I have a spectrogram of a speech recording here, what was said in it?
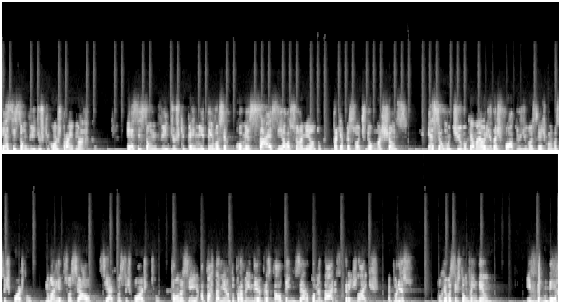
Esses são vídeos que constroem marca. Esses são vídeos que permitem você começar esse relacionamento para que a pessoa te dê uma chance. Esse é o motivo que a maioria das fotos de vocês, quando vocês postam numa rede social, se é que vocês postam, falando assim, apartamento para vender, preço tal, tem zero comentários e três likes. É por isso. Porque vocês estão vendendo. E vender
